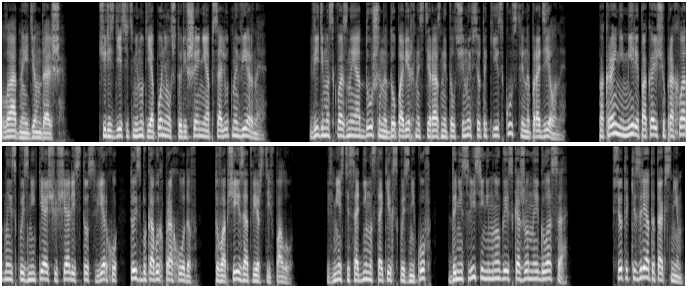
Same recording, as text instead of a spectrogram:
Ладно, идем дальше. Через 10 минут я понял, что решение абсолютно верное. Видимо, сквозные отдушины до поверхности разной толщины все-таки искусственно проделаны. По крайней мере, пока еще прохладные сквозняки ощущались то сверху, то из боковых проходов, то вообще из отверстий в полу. Вместе с одним из таких сквозняков донеслись и немного искаженные голоса. «Все-таки зря ты так с ним.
